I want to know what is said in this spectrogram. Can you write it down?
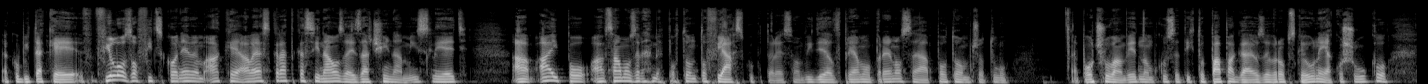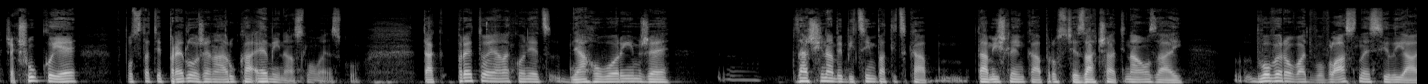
akoby také filozoficko, neviem aké, ale ja skrátka si naozaj začínam myslieť a aj po, a samozrejme po tomto fiasku, ktoré som videl v priamom prenose a po tom, čo tu počúvam v jednom kuse týchto papagajov z Európskej únie ako šúkl, však šúkl je v podstate predložená ruka EMI na Slovensku. Tak preto ja nakoniec dňa hovorím, že začína by byť sympatická tá myšlienka proste začať naozaj dôverovať vo vlastné sily a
